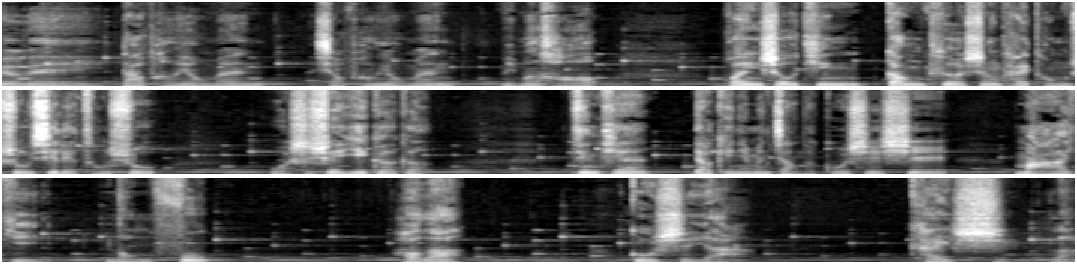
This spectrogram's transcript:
各位大朋友们、小朋友们，你们好，欢迎收听《冈特生态童书系列丛书》，我是睡衣哥哥。今天要给你们讲的故事是《蚂蚁农夫》。好啦，故事呀，开始了。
